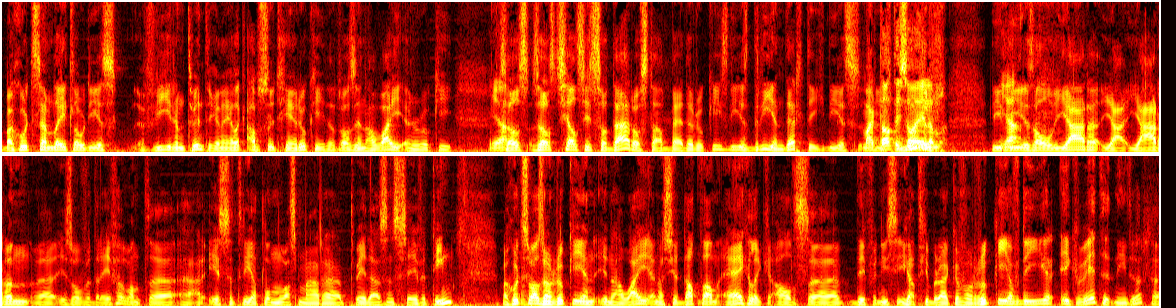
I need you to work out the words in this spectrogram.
maar goed, Sam Laidlow die is 24 en eigenlijk absoluut geen rookie. Dat was in Hawaii een rookie. Ja. Zelfs, zelfs Chelsea Sodaro staat bij de rookies. Die is 33. Die is, maar die dat is, al helemaal... Die, ja. die is al jaren, ja, jaren is overdreven, want haar eerste triathlon was maar 2017. Maar goed, zoals een rookie in, in Hawaii. En als je dat dan eigenlijk als uh, definitie gaat gebruiken voor rookie of the year, ik weet het niet hoor. Uh...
